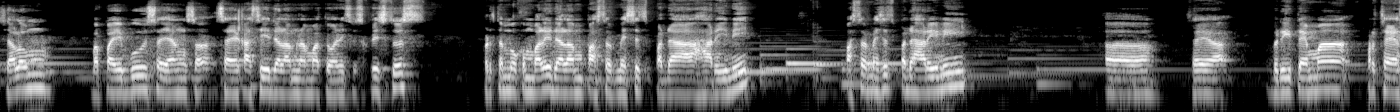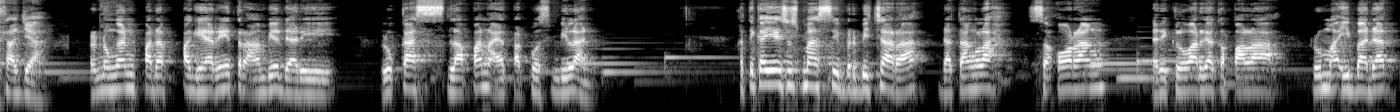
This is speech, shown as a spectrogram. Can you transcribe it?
Shalom Bapak Ibu yang saya kasih dalam nama Tuhan Yesus Kristus. Bertemu kembali dalam Pastor Message pada hari ini. Pastor Message pada hari ini uh, saya beri tema percaya saja. Renungan pada pagi hari ini terambil dari Lukas 8 ayat 49. Ketika Yesus masih berbicara, datanglah seorang dari keluarga kepala rumah ibadat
